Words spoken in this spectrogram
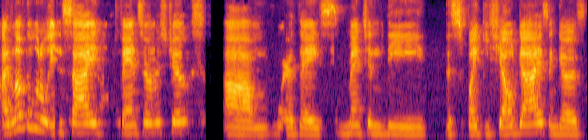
I love the little inside fan service jokes. Um, where they mention the the spiky shelled guys and goes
